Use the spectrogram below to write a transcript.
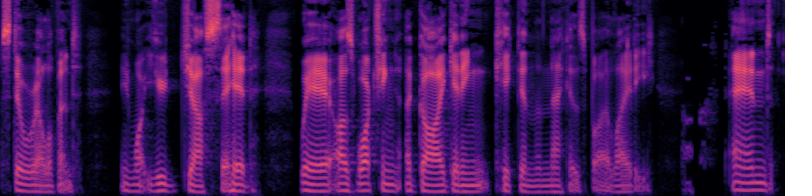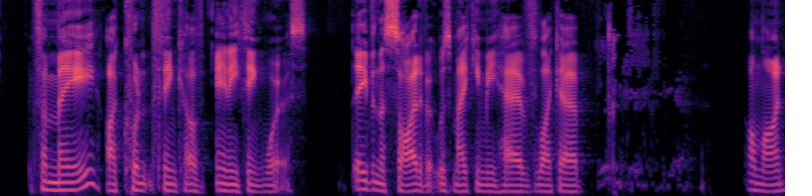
still relevant in what you just said, where I was watching a guy getting kicked in the knackers by a lady. And for me, I couldn't think of anything worse. Even the sight of it was making me have like a online.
